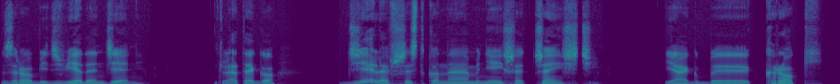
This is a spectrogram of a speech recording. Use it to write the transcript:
zrobić w jeden dzień. Dlatego dzielę wszystko na mniejsze części, jakby kroki.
